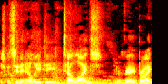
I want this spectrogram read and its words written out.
As you can see, the LED tail lights are very bright.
